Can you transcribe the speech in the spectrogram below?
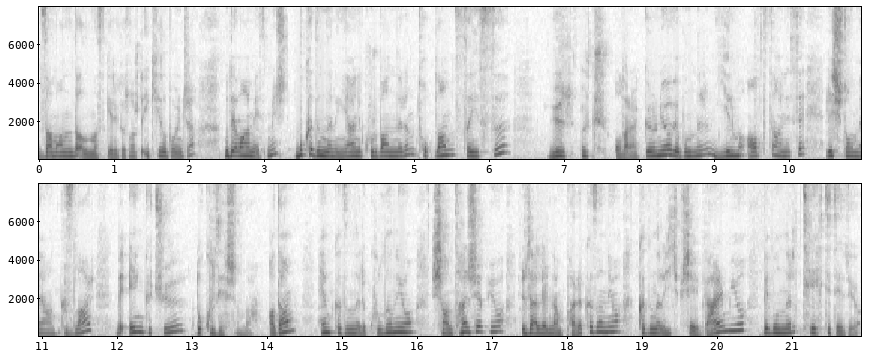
zamanında alınması gerekiyor. Sonuçta iki yıl boyunca bu devam etmiş. Bu kadınların yani kurbanların toplam sayısı 103 olarak görünüyor ve bunların 26 tanesi reşit olmayan kızlar ve en küçüğü 9 yaşında. Adam hem kadınları kullanıyor, şantaj yapıyor, üzerlerinden para kazanıyor, kadınlara hiçbir şey vermiyor ve bunları tehdit ediyor.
